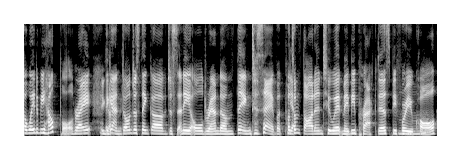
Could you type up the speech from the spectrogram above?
a way to be helpful, right? Exactly. Again, don't just think of just any old random thing to say, but put Yeah. some thought into it, maybe practice before you call.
